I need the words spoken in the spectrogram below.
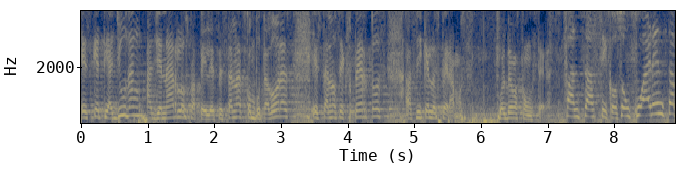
es que te ayudan a llenar los papeles. Están las computadoras, están los expertos, así que lo esperamos. Volvemos con ustedes. Fantástico. Son 40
